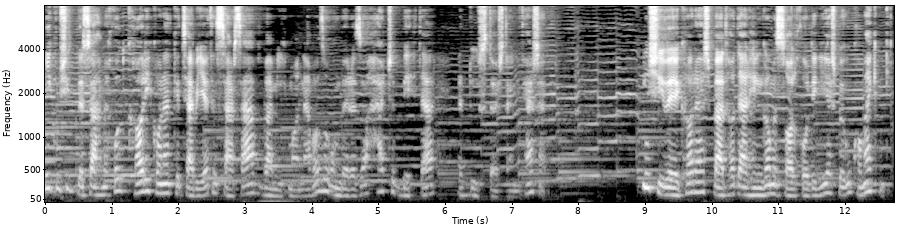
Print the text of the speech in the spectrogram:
میکوشید به سهم خود کاری کند که طبیعت سرسبز و میهمان نواز رضا هرچه بهتر و دوست داشتنی تر شود. این شیوه کارش بعدها در هنگام سالخوردگیش به او کمک می‌کرد.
